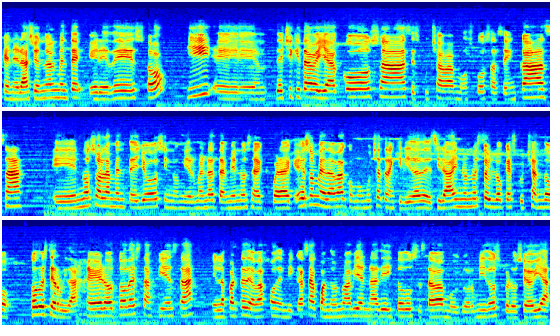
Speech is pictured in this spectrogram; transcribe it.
generacionalmente heredé esto y eh, de chiquita veía cosas, escuchábamos cosas en casa, eh, no solamente yo, sino mi hermana también, o sea, para que eso me daba como mucha tranquilidad de decir, ay, no, no estoy loca escuchando todo este ruidajero, toda esta fiesta en la parte de abajo de mi casa cuando no había nadie y todos estábamos dormidos, pero se oía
